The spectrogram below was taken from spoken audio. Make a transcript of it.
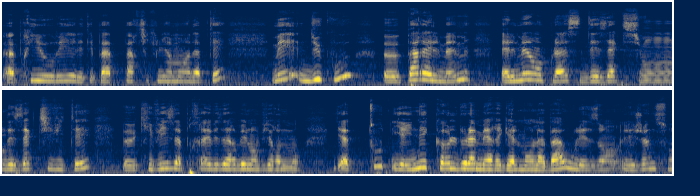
a, priori, elle n'était pas particulièrement adaptée. Mais du coup, euh, par elle-même, elle met en place des actions, des activités euh, qui visent à préserver l'environnement. Il y a tout, il y a une école de la mer également là-bas où les, les jeunes sont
